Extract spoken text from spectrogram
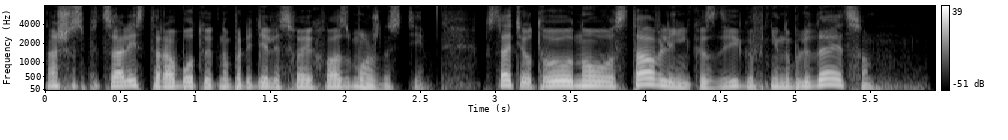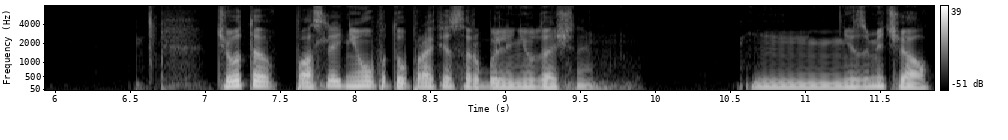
Наши специалисты работают на пределе своих возможностей. Кстати, у твоего нового ставленника сдвигов не наблюдается? Чего-то последние опыты у профессора были неудачные. Не замечал.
